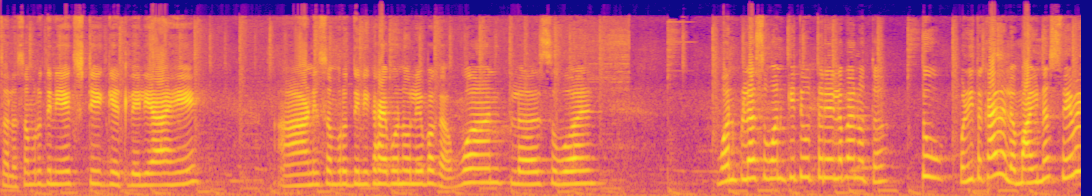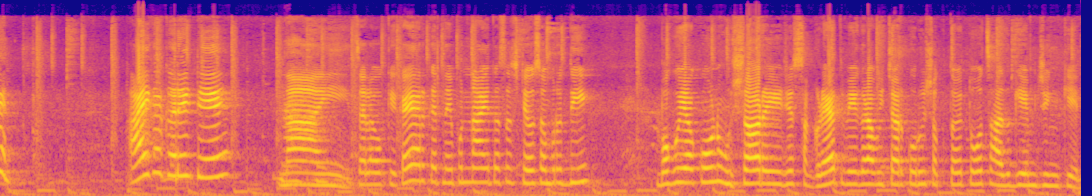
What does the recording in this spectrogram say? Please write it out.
चला समृद्धीने एक स्टिक घेतलेली आहे. आणि समृद्धीने काय बनवले बघा one plus one one plus one किती उत्तर यायला पाहिजे होतं? टू पण इथं काय झालं? मायनस सेवन आहे का करेक्ट आहे नाही. चला ओके काही हरकत नाही. पुन्हा आहे तसंच ठेव समृद्धी. बघूया कोण हुशार आहे जे सगळ्यात वेगळा विचार करू शकतोय तोच हा गेम जिंकेल.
